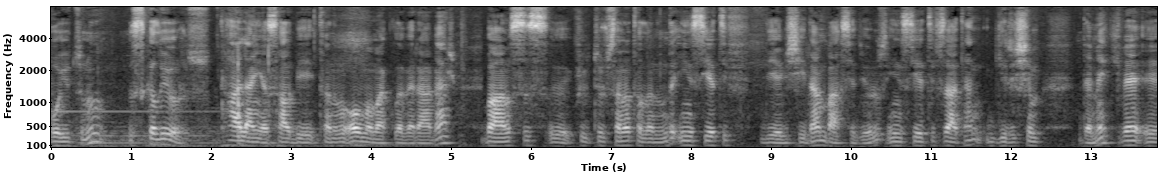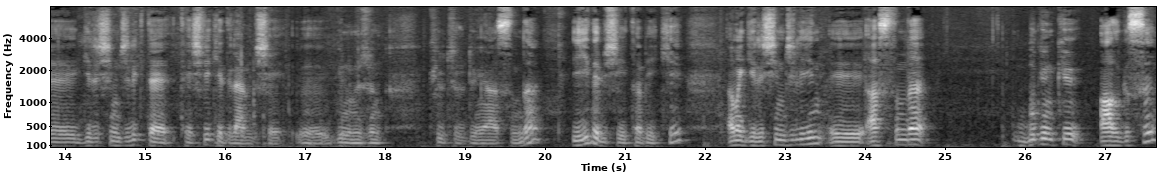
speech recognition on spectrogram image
boyutunu ıskalıyoruz halen yasal bir tanımı olmamakla beraber bağımsız e, kültür sanat alanında inisiyatif diye bir şeyden bahsediyoruz. İnisiyatif zaten girişim demek ve e, girişimcilik de teşvik edilen bir şey e, günümüzün kültür dünyasında. İyi de bir şey tabii ki ama girişimciliğin e, aslında bugünkü algısı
